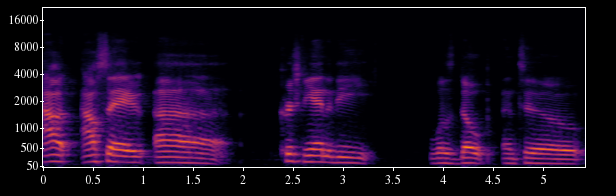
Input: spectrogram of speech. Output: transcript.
I'll, I'll say, uh, Christianity was dope until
